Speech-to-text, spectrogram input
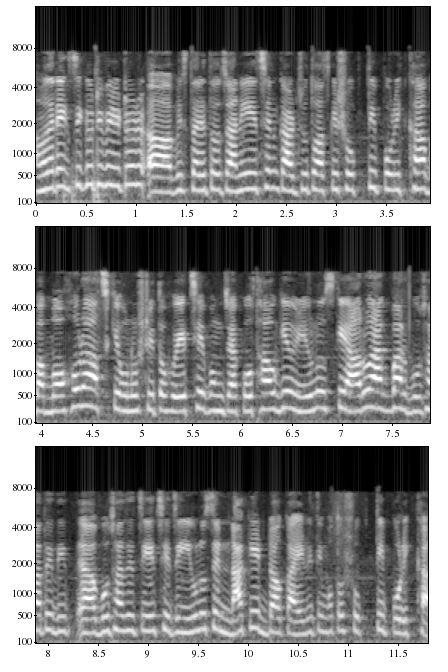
আমাদের এক্সিকিউটিভ এডিটর বিস্তারিত জানিয়েছেন কার্যত আজকে শক্তি পরীক্ষা বা মহড়া আজকে অনুষ্ঠিত হয়েছে এবং যা কোথাও গিয়ে ইউনুসকে আরও একবার বোঝাতে বোঝাতে চেয়েছে যে ইউনুসের নাকের ডকায় রীতিমতো শক্তি পরীক্ষা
